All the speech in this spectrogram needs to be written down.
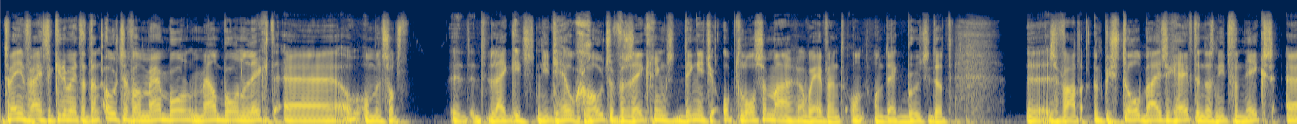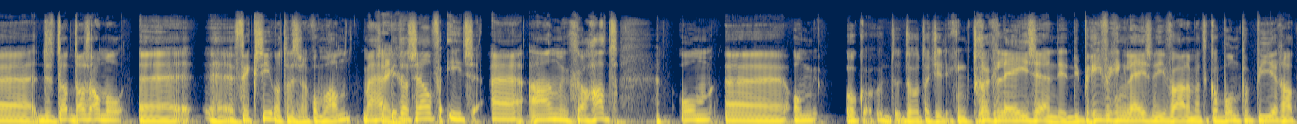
52 kilometer ten oosten van Melbourne, Melbourne ligt. om, een soort het lijkt iets niet heel groot, een verzekeringsdingetje op te lossen. Maar op een gegeven moment ontdekt Bruce dat uh, zijn vader een pistool bij zich heeft. En dat is niet voor niks. Uh, dus dat, dat is allemaal uh, fictie, want dat is een roman. Maar Zeker. heb je daar zelf iets aan gehad om, om ook doordat je ging teruglezen en die, die, brieven ging lezen die je vader met carbonpapier had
